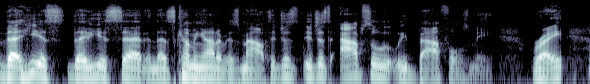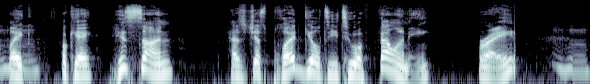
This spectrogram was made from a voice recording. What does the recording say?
that he is that he has said and that's coming out of his mouth? It just it just absolutely baffles me, right? Like, Mhm. okay, his son has just pled guilty to a felony, right? Mhm.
